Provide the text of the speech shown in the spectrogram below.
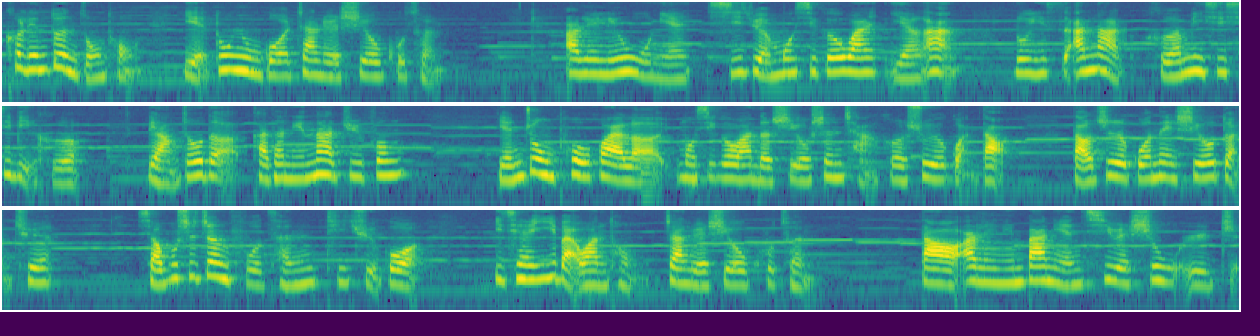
克林顿总统也动用过战略石油库存。二零零五年，席卷墨西哥湾沿岸、路易斯安那和密西西比河两州的卡特琳娜飓风。严重破坏了墨西哥湾的石油生产和输油管道，导致国内石油短缺。小布什政府曾提取过一千一百万桶战略石油库存。到二零零八年七月十五日止，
